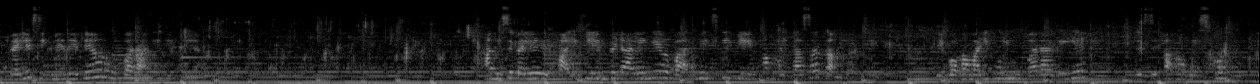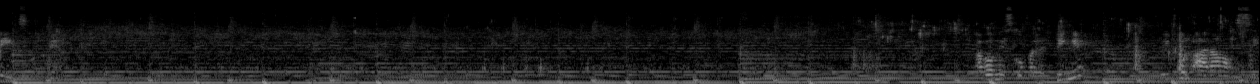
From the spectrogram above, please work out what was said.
पहले सीखने देते हैं और ऊपर आने देते हैं। हम इसे पहले हाई फ्लेम पे डालेंगे और बाद में इसकी फ्लेम हम हल्का सा कम कर देंगे। देखो, हमारी पूरी ऊपर आ गई है, जिससे अब हम इसको देख सकते हैं। अब हम इसको पलट देंगे बिल्कुल आराम से।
